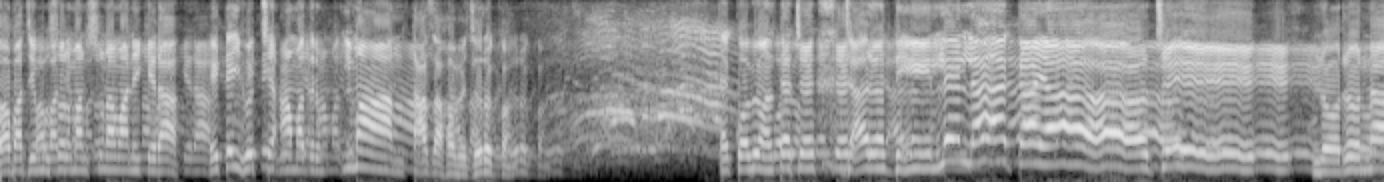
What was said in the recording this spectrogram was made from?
বাবা যে মুসলমান সুনামানিকেরা, এটাই হচ্ছে আমাদের ইমান তাজা হবে যেরকম কবি বলতে আছে যার দিল লাগায়াছে নর না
